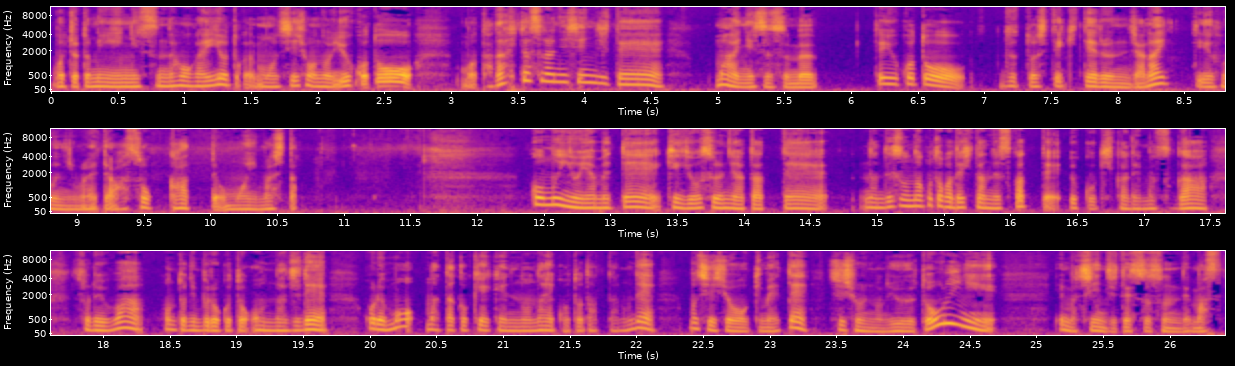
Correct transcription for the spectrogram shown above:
もうちょっと右に進んだ方がいいよとか、もう師匠の言うことを、もうただひたすらに信じて、前に進むっていうことをずっとしてきてるんじゃないっていうふうに言われて、あ、そっかって思いました。公務員を辞めて起業するにあたって、なんでそんなことができたんですかってよく聞かれますが、それは本当にブログと同じで、これも全く経験のないことだったので、もう師匠を決めて、師匠の言う通りに今信じて進んでます。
